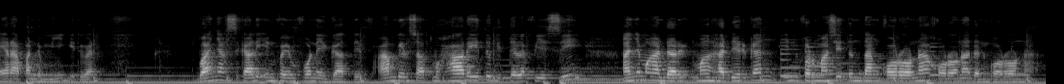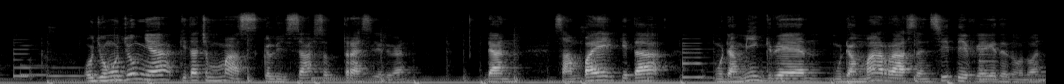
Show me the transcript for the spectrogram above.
era pandemi gitu kan banyak sekali info-info negatif. Hampir satu hari itu di televisi hanya menghadirkan informasi tentang corona, corona dan corona. Ujung-ujungnya kita cemas, gelisah, stres gitu kan. Dan sampai kita mudah migrain, mudah marah, sensitif kayak gitu teman-teman.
